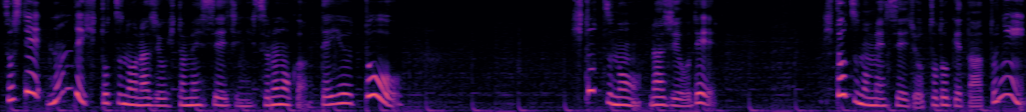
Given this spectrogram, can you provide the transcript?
そしてなんで一つのラジオ一メッセージにするのかっていうと一つのラジオで一つのメッセージを届けた後に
